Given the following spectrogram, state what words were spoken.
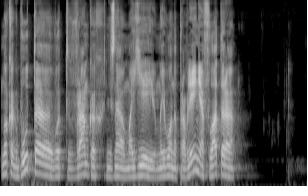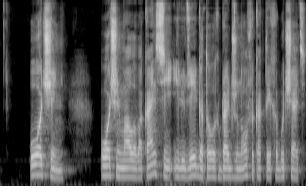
Но как будто вот в рамках, не знаю, моей, моего направления Флаттера очень очень мало вакансий и людей, готовых брать женов и как-то их обучать.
